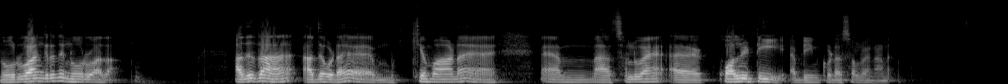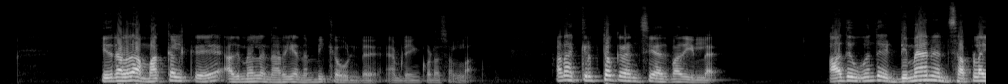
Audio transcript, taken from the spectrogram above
நூறுரூவாங்கிறது நூறுரூவா தான். அதுதான் அதோட முக்கியமான நான் சொல்லுவேன் குவாலிட்டி அப்படின்னு கூட சொல்லுவேன் நான். இதனால தான் மக்களுக்கு அது மேலே நிறைய நம்பிக்கை உண்டு அப்படின்னு கூட சொல்லலாம். ஆனால் கிரிப்டோ கரன்சி அது மாதிரி இல்லை. அது வந்து டிமாண்ட் அண்ட் சப்ளை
